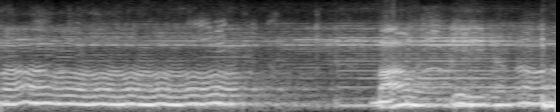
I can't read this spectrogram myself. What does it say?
ભાવ બાવો ગિરનારી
